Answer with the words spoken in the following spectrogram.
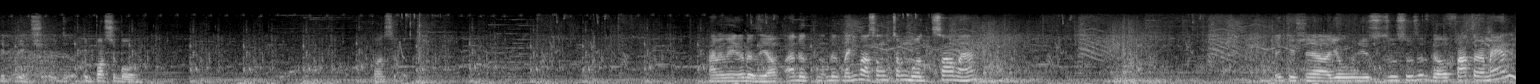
It, it's impossible. Possible. 20 win có được gì không? À được được đánh vào xong trong một sao mà. Executioner, you, you, you should go faster, man.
